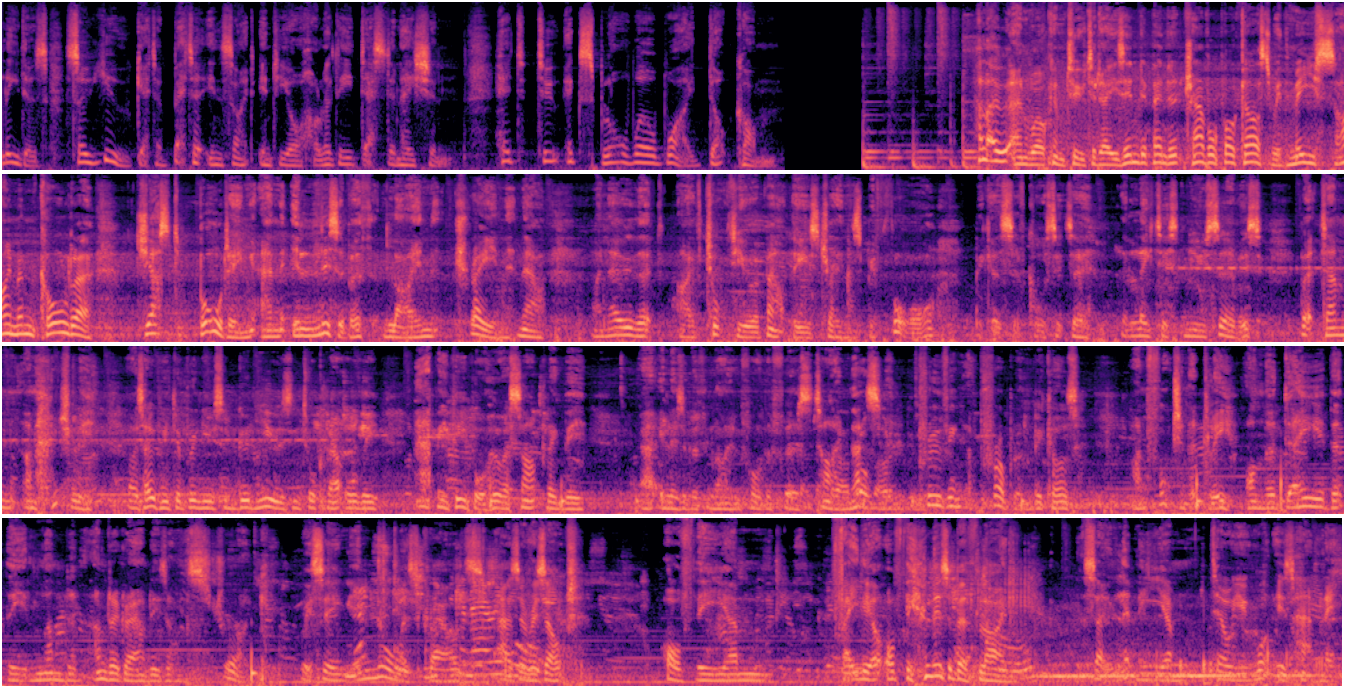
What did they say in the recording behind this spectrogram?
leaders so you get a better insight into your holiday destination. Head to exploreworldwide.com. Hello and welcome to today's independent travel podcast with me, Simon Calder, just boarding an Elizabeth Line train. Now, I know that I've talked to you about these trains before because, of course, it's a, the latest new service. But um, I'm actually, I was hoping to bring you some good news and talk about all the happy people who are sampling the uh, Elizabeth line for the first time. That's proving a problem because, unfortunately, on the day that the London Underground is on strike, we're seeing enormous crowds as a result of the um, failure of the Elizabeth line. So let me um, tell you what is happening.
